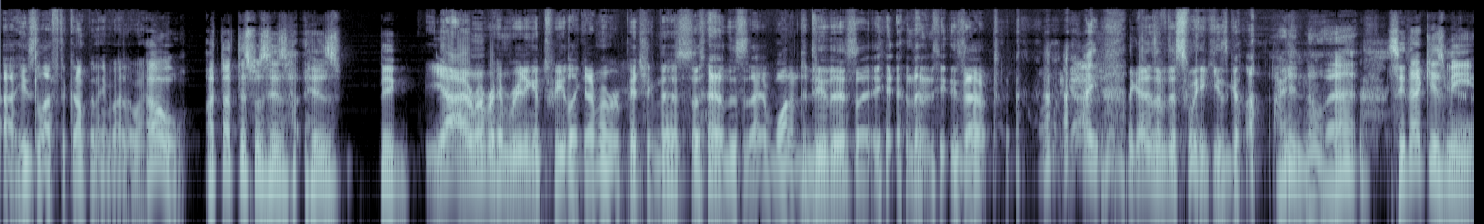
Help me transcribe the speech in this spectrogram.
Uh, he's left the company, by the way. Oh, I thought this was his, his big, Yeah, I remember him reading a tweet like, "I remember pitching this. this is, I wanted to do this, I, and then he's out. oh my God. like as of this week, he's gone. I didn't know that. See, that gives me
